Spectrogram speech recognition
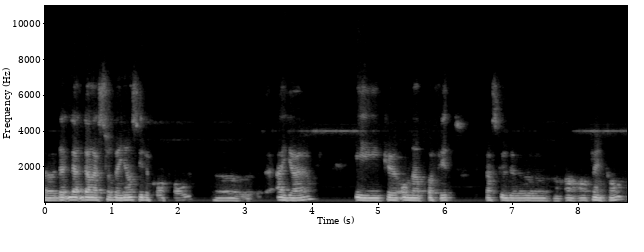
euh, dans, la, surveillance et le contrôle euh, ailleurs et qu'on en profite parce que le, en, fin de compte,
